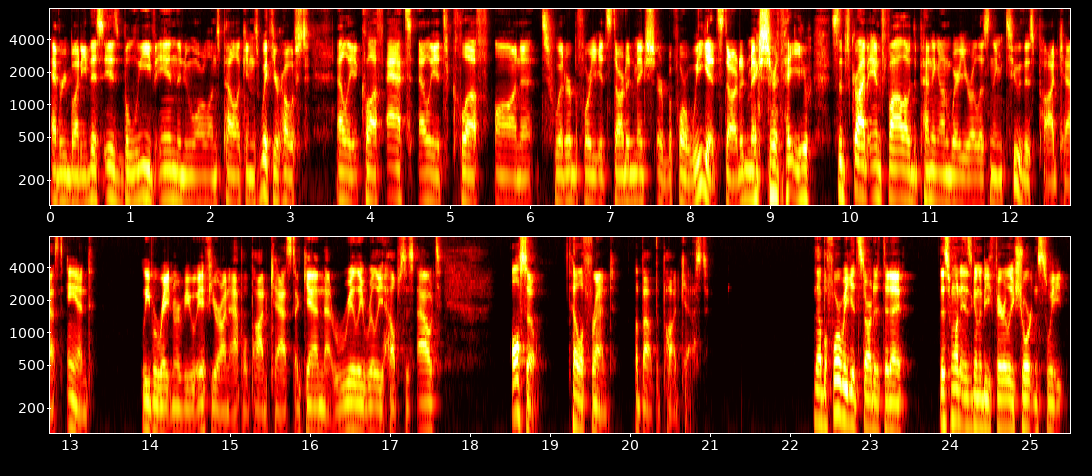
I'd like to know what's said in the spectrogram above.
everybody? This is Bleav in the New Orleans Pelicans with your host Elliot Clough at Elliot Clough on Twitter. Before you get started, make sure before we get started, make sure that you subscribe and follow depending on where you are listening to this podcast, and leave a rate and review if you're on Apple Podcast. Again, that really really helps us out. Also, tell a friend about the podcast. Now, before we get started today, this one is going to be fairly short and sweet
